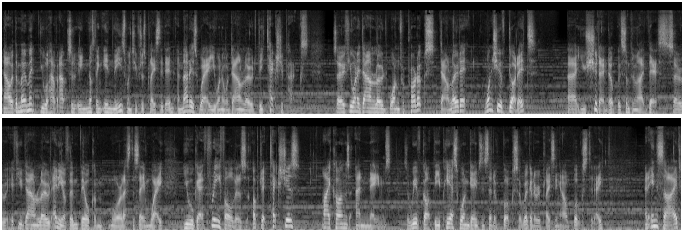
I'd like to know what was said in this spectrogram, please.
Now at the moment, you will have absolutely nothing in these once you've just placed it in, and that is where you want to download the texture packs. So if you want to download one for products, download it. Once you've got it, uh, you should end up with something like this. So if you download any of them, they all come more or less the same way. You will get three folders, object textures, icons, and names. So we've got the PS1 games instead of books, so we're going to be replacing our books today. And inside,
